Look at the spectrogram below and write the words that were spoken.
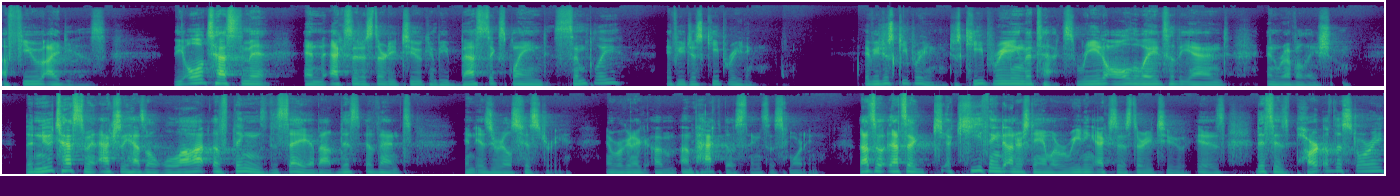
a few ideas. The Old Testament and Exodus 32 can be best explained simply if you just keep reading. If you just keep reading, just keep reading the text, read all the way to the end in Revelation. The New Testament actually has a lot of things to say about this event in Israel's history, and we're going to um, unpack those things this morning. That's, a, that's a, a key thing to understand when we're reading Exodus 32 is this is part of the story,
